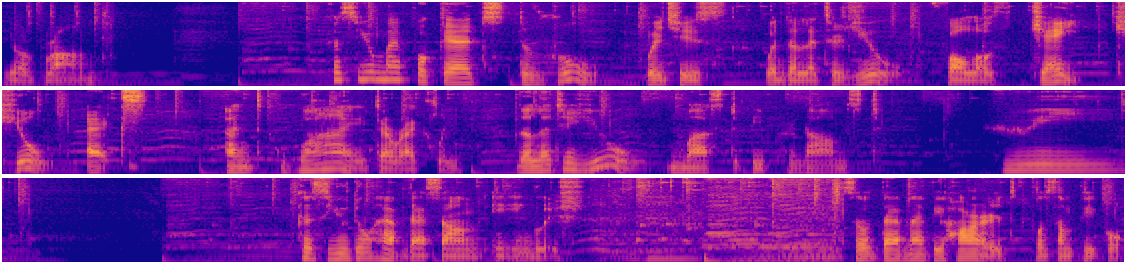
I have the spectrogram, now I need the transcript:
you're wrong. Because you might forget the rule, which is when the letter U follows J, Q, X, and Y directly, the letter U must be pronounced Yui. Because you don't have that sound in English. So that might be hard for some people.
